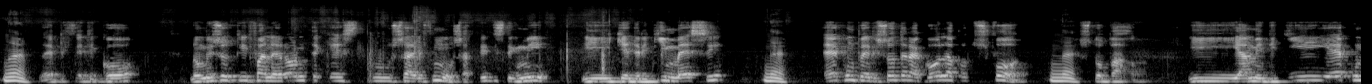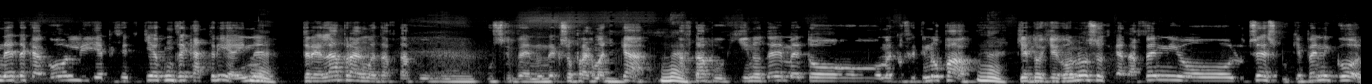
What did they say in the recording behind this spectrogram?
ναι, επιθετικό νομίζω ότι φανερώνεται και στους αριθμούς. Αυτή τη στιγμή η κεντρική μέση ναι, έχουν περισσότερα γκολ από τους φορ ναι. στον ΠΑΟΚ. Οι αμυντικοί έχουν 11 γκολ, οι επιθετικοί έχουν 13. Είναι Ναι. Τρελά πράγματα αυτά που, που συμβαίνουν, εξωπραγματικά Ναι. αυτά που γίνονται με το, με το φετινό ΠΑΟΚ. Ναι. Και το γεγονός ότι καταφέρνει ο Λουτσέσκου και παίρνει γκολ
